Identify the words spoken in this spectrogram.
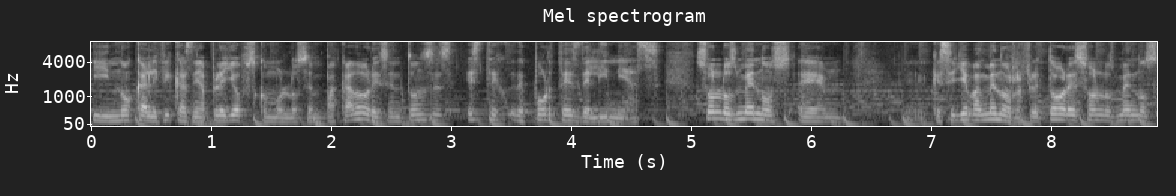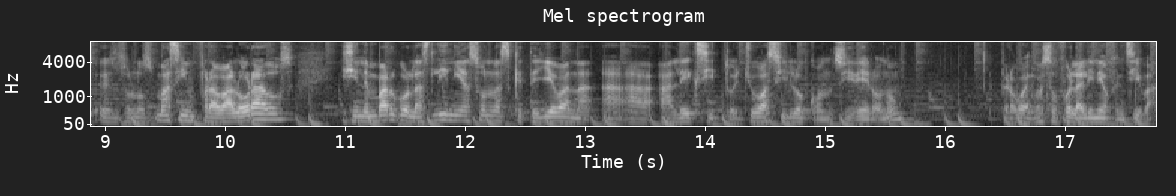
y no calificas ni a playoffs como los empacadores. Entonces, este deporte es de líneas. Son los menos. Eh, que se llevan menos reflectores, son los menos, eh, son los más infravalorados y sin embargo las líneas son las que te llevan al éxito. Yo así lo considero, ¿no? Pero bueno, eso fue la línea ofensiva.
